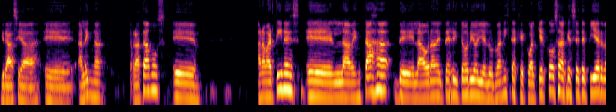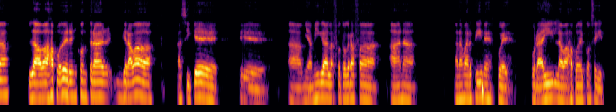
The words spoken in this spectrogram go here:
gracias, Alegna. Tratamos Ana Martínez, eh, la ventaja de la hora del territorio y el urbanista es que cualquier cosa que se te pierda la vas a poder encontrar grabada. Así que eh, a mi amiga, la fotógrafa Ana, Ana Martínez, pues por ahí la vas a poder conseguir.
